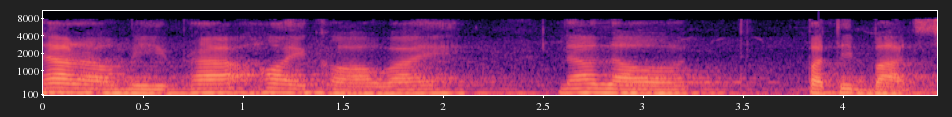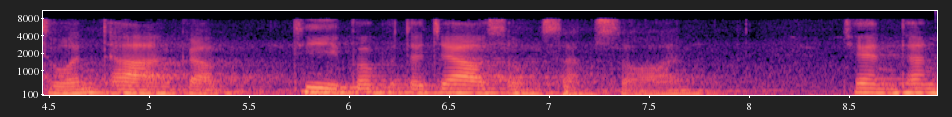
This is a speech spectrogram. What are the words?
ถ้าเรามีพระห้อยคอไว้ แล้วเราปฏิบัติสวนทางกับที่พระพุทธเจ้าทรงสั่งสอน เช่นท่าน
